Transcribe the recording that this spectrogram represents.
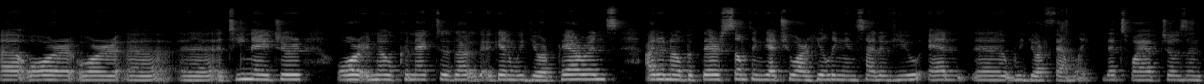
uh, or or uh, uh, a teenager or you know connected again with your parents. I don't know but there's something that you are healing inside of you and uh, with your family. That's why i've chosen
